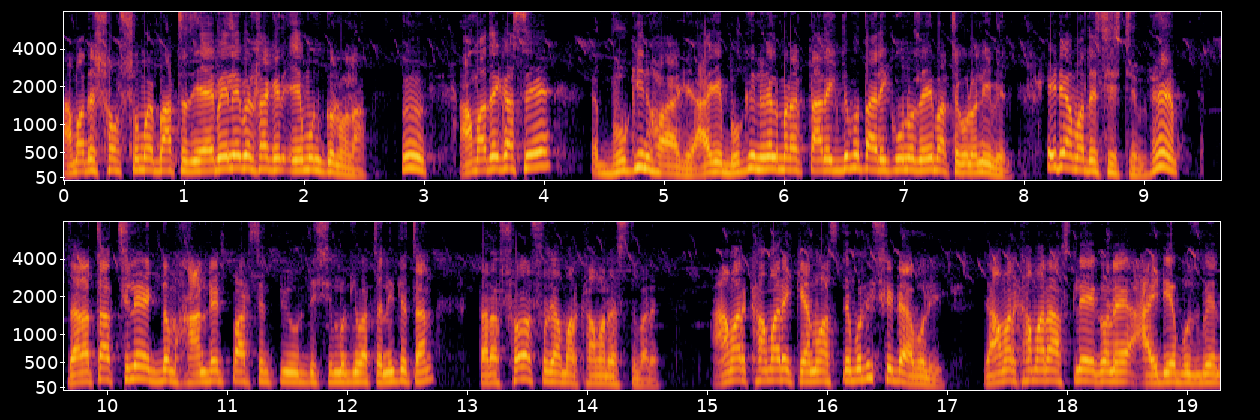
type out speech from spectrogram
আমাদের সব সময় বাচ্চা যে অ্যাভেলেবেল থাকে এমন কোনো না। হুম, আমাদের কাছে বুকিং হয় আগে। আগে বুকিং হলে মানে তারিখ দেবো, তারিখ অনুযায়ী বাচ্চাগুলো নেবেন। এটা আমাদের সিস্টেম হ্যাঁ? যারা চাচ্ছিলেন একদম হান্ড্রেড পার্সেন্ট পিওর দেশি মুরগি বাচ্চা নিতে চান, তারা সরাসরি আমার খামারে আসতে পারে। আমার খামারে কেন আসতে বলি? সেটা বলি যে আমার খামারে আসলে এখানে আইডিয়া বুঝবেন,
